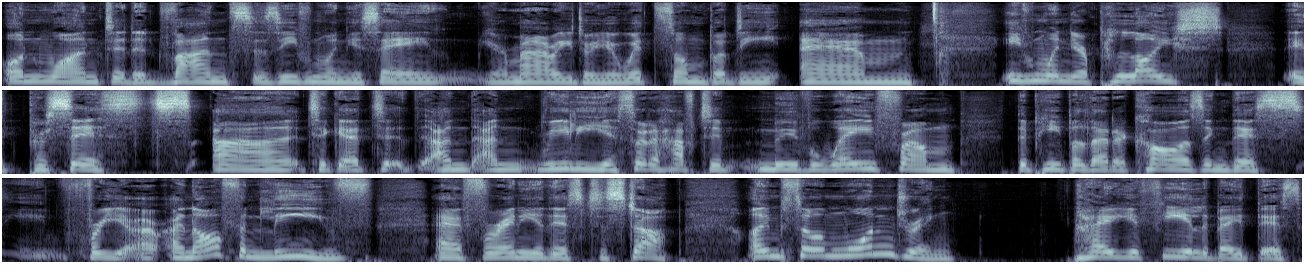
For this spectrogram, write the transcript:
unwanted advances, even when you say you're married or you're with somebody. Um, even when you're polite, it persists uh, to get to, and and really you sort of have to move away from the people that are causing this for you, and often leave uh, for any of this to stop. I'm so I'm wondering how you feel about this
